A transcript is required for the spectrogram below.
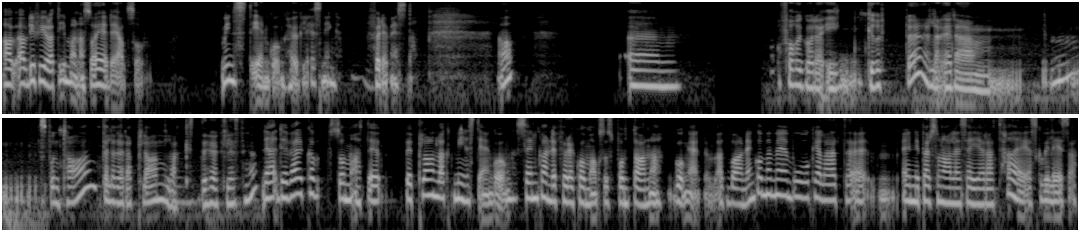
av, av de fyra timmarna så är det alltså minst en gång högläsning för det mesta. Ja. Um. Föregår det i grupper eller är det mm. spontant eller är det planlagt högläsningar? Det, det verkar som att det är planlagt minst en gång. Sen kan det förekomma också spontana gånger. Att barnen kommer med en bok eller att eh, en i personalen säger att här jag ska vi läsa.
